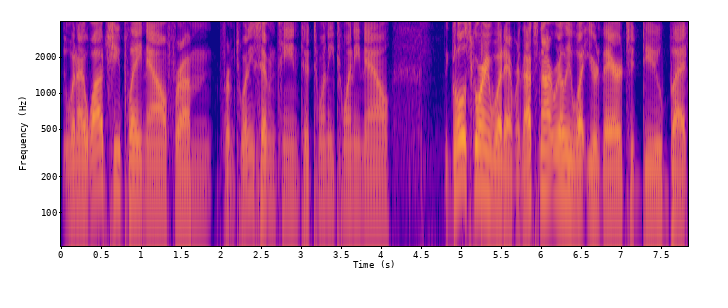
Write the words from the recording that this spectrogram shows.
when I watch you play now from from 2017 to 2020 now, the goal scoring, whatever. That's not really what you're there to do, but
